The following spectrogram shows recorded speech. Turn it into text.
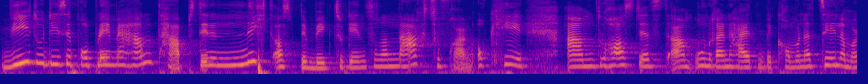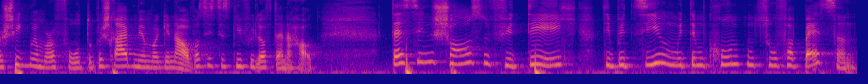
Wie du diese Probleme handhabst, denen nicht aus dem Weg zu gehen, sondern nachzufragen, okay, ähm, du hast jetzt ähm, Unreinheiten bekommen, erzähl einmal, schick mir mal ein Foto, beschreib mir mal genau, was ist das Gefühl auf deiner Haut. Das sind Chancen für dich, die Beziehung mit dem Kunden zu verbessern.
